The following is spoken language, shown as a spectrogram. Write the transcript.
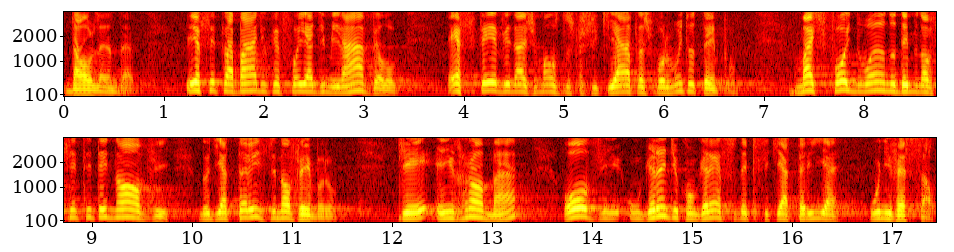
da Holanda. Esse trabalho que foi admirável esteve nas mãos dos psiquiatras por muito tempo, mas foi no ano de 1939, no dia 3 de novembro, que em Roma houve um grande congresso de psiquiatria universal.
